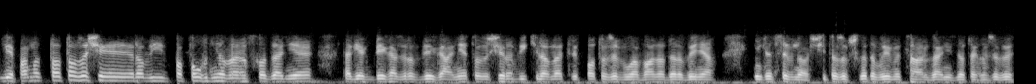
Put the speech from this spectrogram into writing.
wie pan, no, to, to, że się robi popołudniowe rozchodzenie, tak jak biegać rozbieganie, to, że się robi kilometry po to, żeby była baza do robienia intensywności, to, że przygotowujemy cały organizm do tego, żeby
